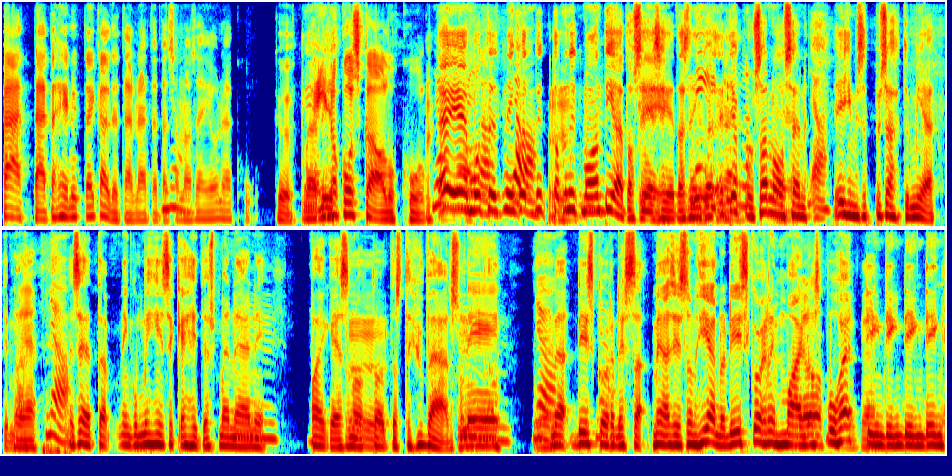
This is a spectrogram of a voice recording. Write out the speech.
päättää, että hei nyt ei käytetä enää tätä Joo. sanaa, se ei ole enää cool. Kyllä. Ei Mä- ole koskaan ollut cool. Joo, ei, ei, joo, mutta joo. et, niin kuin, Joo. nyt, nyt mä oon tietoisia Niin. siitä, niin, Niin, että kyllä. joku sanoo sen Joo. ja ihmiset pysähty miettimään. Joo. Ja se, että niin kuin, mihin se kehitys menee, niin Mm. vaikea sanoa Mm. toivottavasti hyvään suuntaan. Niin. Mm. Joo. Me Discordissa, meidän siis on hieno Discordin mainospuhe, Joo, okei. ding ding ding ding.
